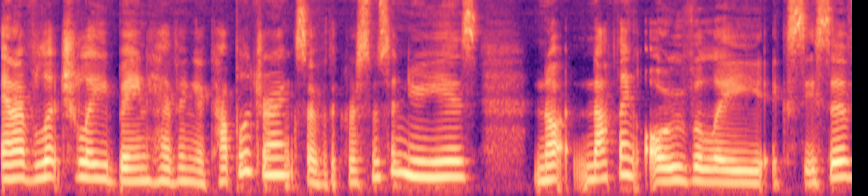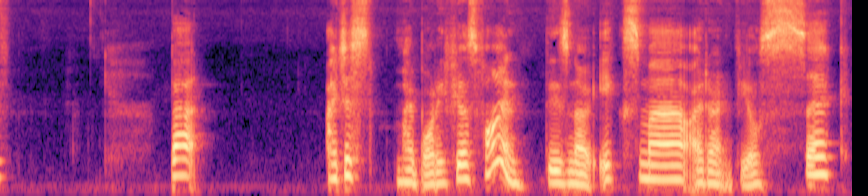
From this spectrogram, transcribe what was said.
And I've literally been having a couple of drinks over the Christmas and New Year's, not nothing overly excessive, but I just my body feels fine. There's no eczema, I don't feel sick.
